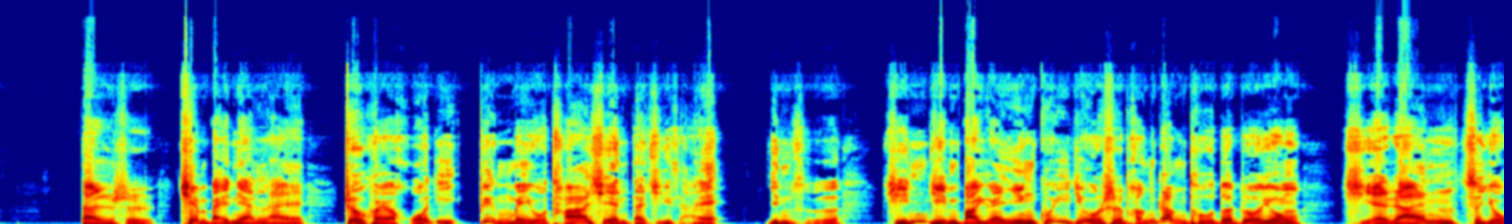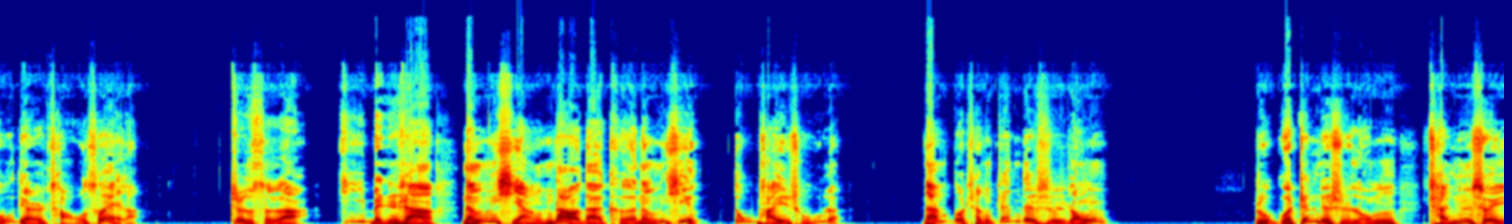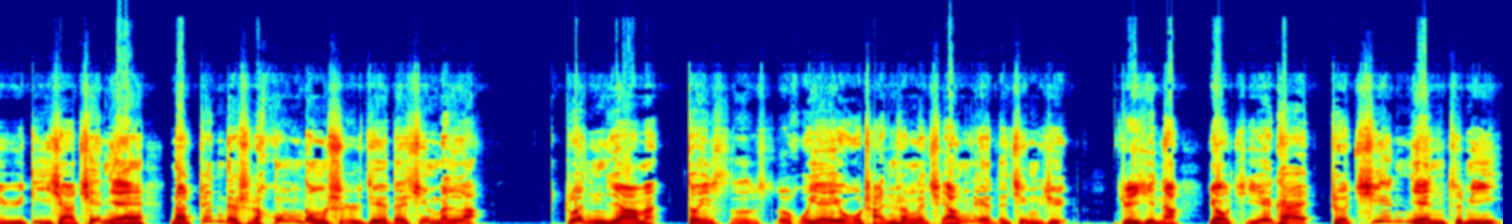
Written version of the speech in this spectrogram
但是千百年来，这块活地并没有塌陷的记载，因此，仅仅把原因归咎是膨胀土的作用，显然是有点草率了。至此啊，基本上能想到的可能性都排除了。难不成真的是龙？如果真的是龙沉睡于地下千年，那真的是轰动世界的新闻了。专家们对此似乎也有产生了强烈的兴趣，决心呢要揭开这千年之谜。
